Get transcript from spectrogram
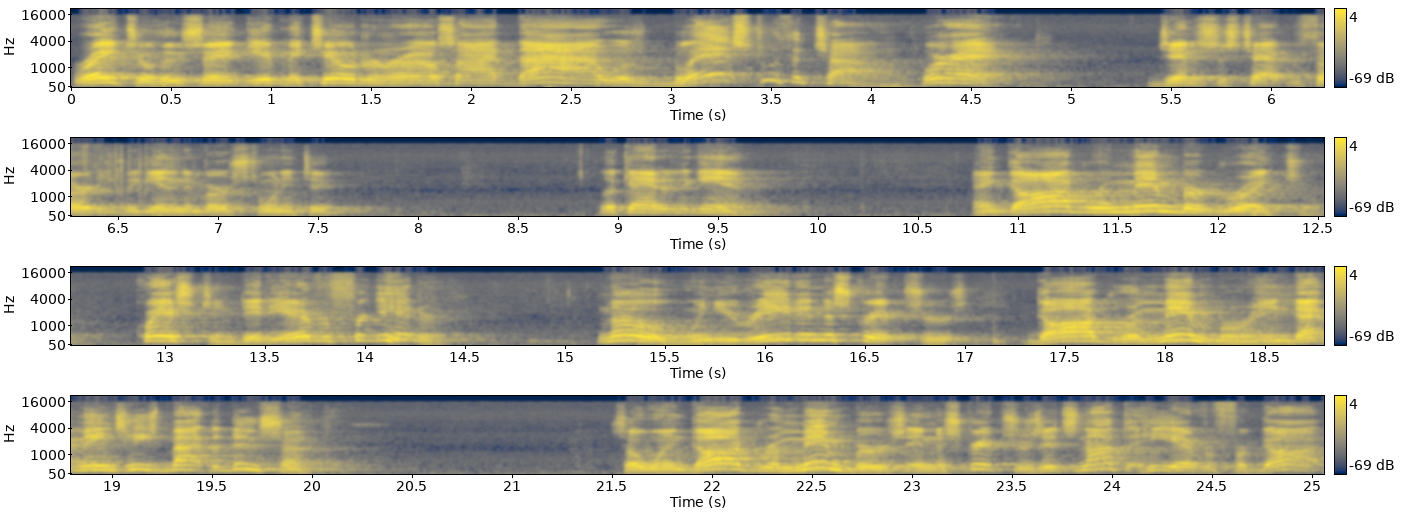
Rachel, who said, Give me children or else I die, was blessed with a child. Where at? Genesis chapter 30, beginning in verse 22. Look at it again. And God remembered Rachel. Question Did he ever forget her? No. When you read in the scriptures, God remembering, that means he's about to do something. So when God remembers in the scriptures, it's not that he ever forgot.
